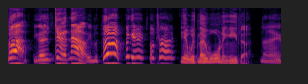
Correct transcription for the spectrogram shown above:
ah, you gotta do it now. Like, ah, okay, I'll try. Yeah, with no warning either. No.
